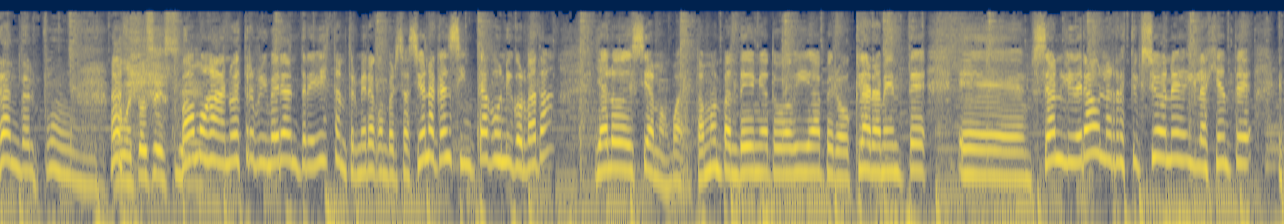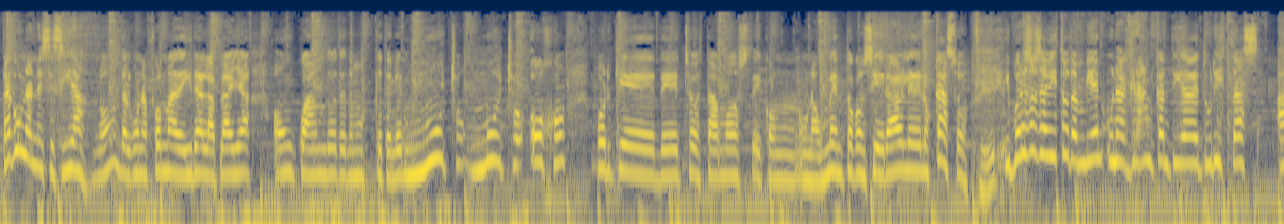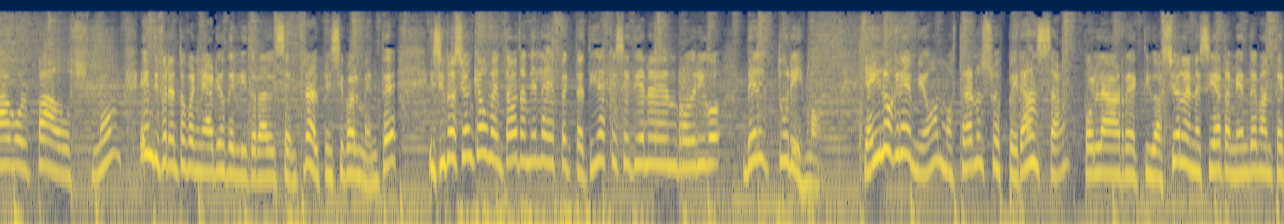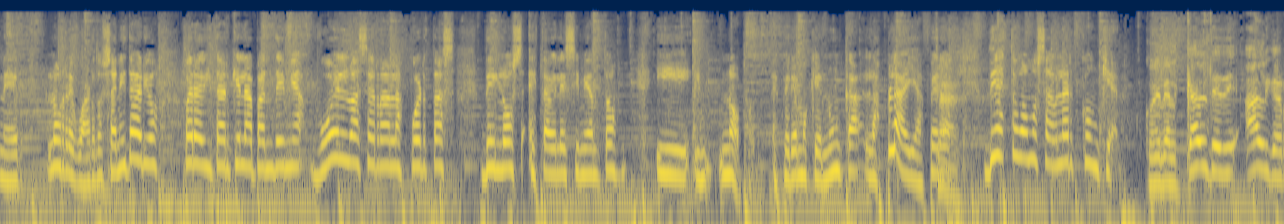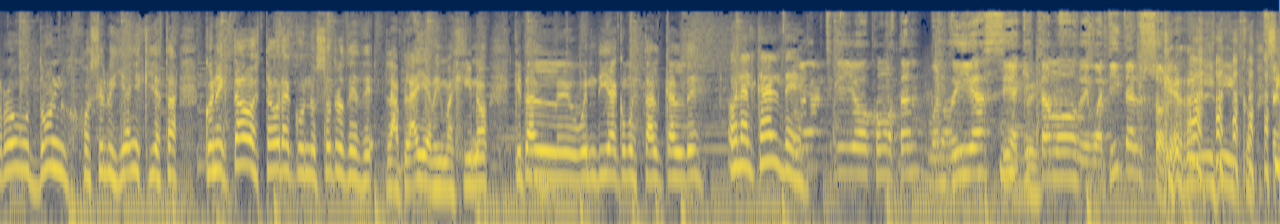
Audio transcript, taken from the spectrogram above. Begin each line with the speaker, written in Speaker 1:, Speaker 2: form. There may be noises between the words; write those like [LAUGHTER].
Speaker 1: el pum.
Speaker 2: Vamos, entonces.
Speaker 1: Eh, Vamos a nuestra primera entrevista, nuestra primera conversación acá en Sin Tacos ni Corbata. Ya lo decíamos, bueno, estamos en pandemia todavía, pero claramente eh, se han liberado las restricciones y la gente está con una necesidad, ¿no? De alguna forma de ir a la playa, aun cuando tenemos que tener mucho, mucho ojo, porque de hecho estamos eh, con un aumento considerable de los casos.
Speaker 2: Sí.
Speaker 1: Y por eso se ha visto también una gran cantidad de turistas agolpados, ¿no? En diferentes balnearios del litoral central, principalmente. Y situación que ha aumentado también las expectativas que se tienen, Rodrigo, del turismo. Y ahí los gremios mostraron su esperanza por la reactivación, la necesidad también de mantener los resguardos sanitarios para evitar que la pandemia vuelva a cerrar las puertas de los establecimientos y, y no, pues, esperemos que nunca las playas. Pero
Speaker 2: Claro.
Speaker 1: de esto vamos a hablar con quién.
Speaker 2: Con el alcalde de Algarrobo, don José Luis Yáñez, que ya está conectado hasta ahora con nosotros desde la playa, me imagino. ¿Qué tal? Eh, buen día, ¿cómo está, alcalde?
Speaker 1: Hola, alcalde.
Speaker 3: Hola chiquillos, ¿cómo están? Buenos días. Sí, aquí
Speaker 2: Sí.
Speaker 3: estamos de guatita al sol.
Speaker 2: Qué rico. [LAUGHS]
Speaker 3: Se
